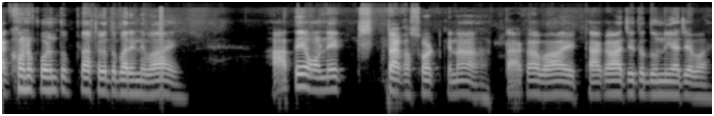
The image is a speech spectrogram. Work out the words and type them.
এখনও পর্যন্ত প্লাস্টার করতে পারিনি ভাই। হাতে অনেক টাকা শর্ট কেনা। টাকা ভাই, টাকা আছে তো দুনিয়া আছে ভাই।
